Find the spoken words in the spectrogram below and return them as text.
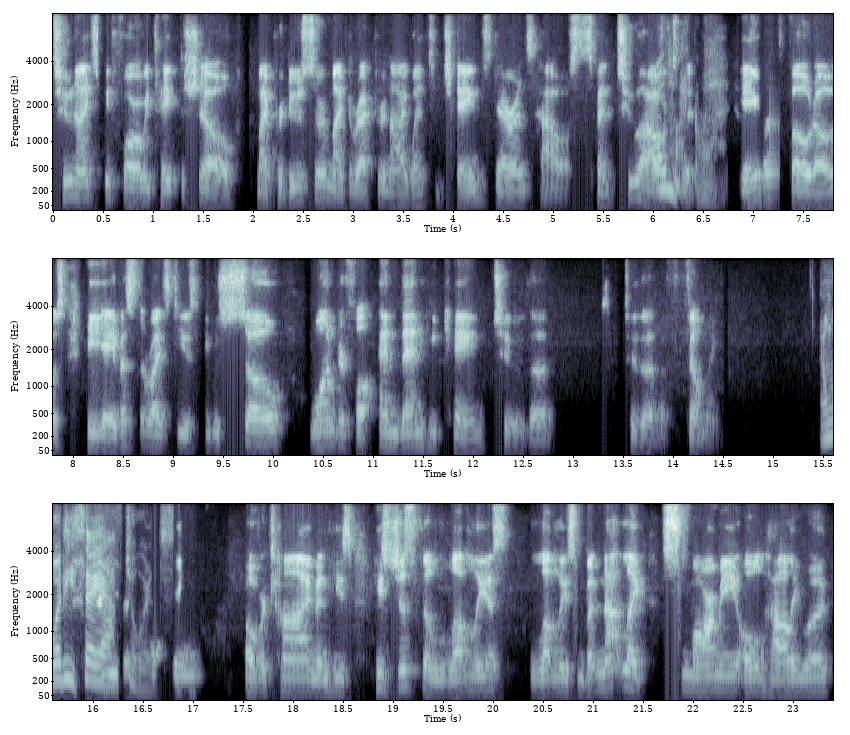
two nights before we taped the show, my producer, my director, and I went to James Darren's house, spent two oh hours my with him, god. gave us photos. He gave us the rights to use. He was so wonderful. And then he came to the to the filming. And what did he say And afterwards? over time and he's he's just the loveliest loveliest but not like smarmy old hollywood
